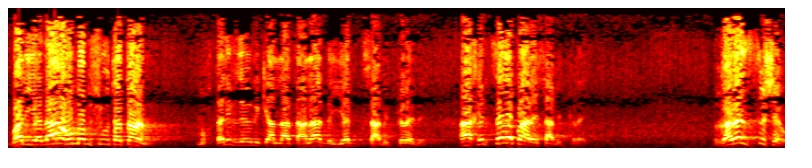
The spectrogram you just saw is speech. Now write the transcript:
بل یداه مبسوطتان مختلف ځایونه کې الله تعالی د ید ثابت کړی دی آخر څه لپاره ثابت کړی غرض څه شو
